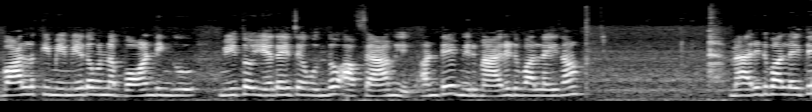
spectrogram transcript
వాళ్ళకి మీ మీద ఉన్న బాండింగ్ మీతో ఏదైతే ఉందో ఆ ఫ్యామిలీ అంటే మీరు మ్యారీడ్ వాళ్ళైనా మ్యారీడ్ వాళ్ళైతే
